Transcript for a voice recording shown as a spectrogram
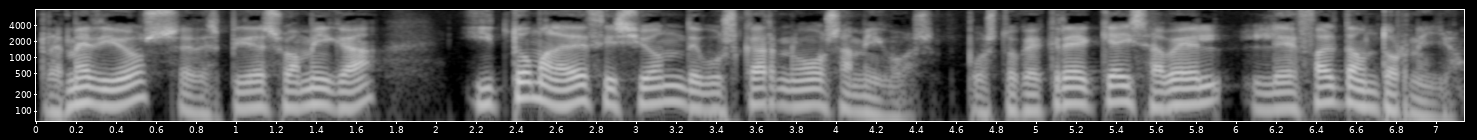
Remedios se despide de su amiga y toma la decisión de buscar nuevos amigos, puesto que cree que a Isabel le falta un tornillo.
